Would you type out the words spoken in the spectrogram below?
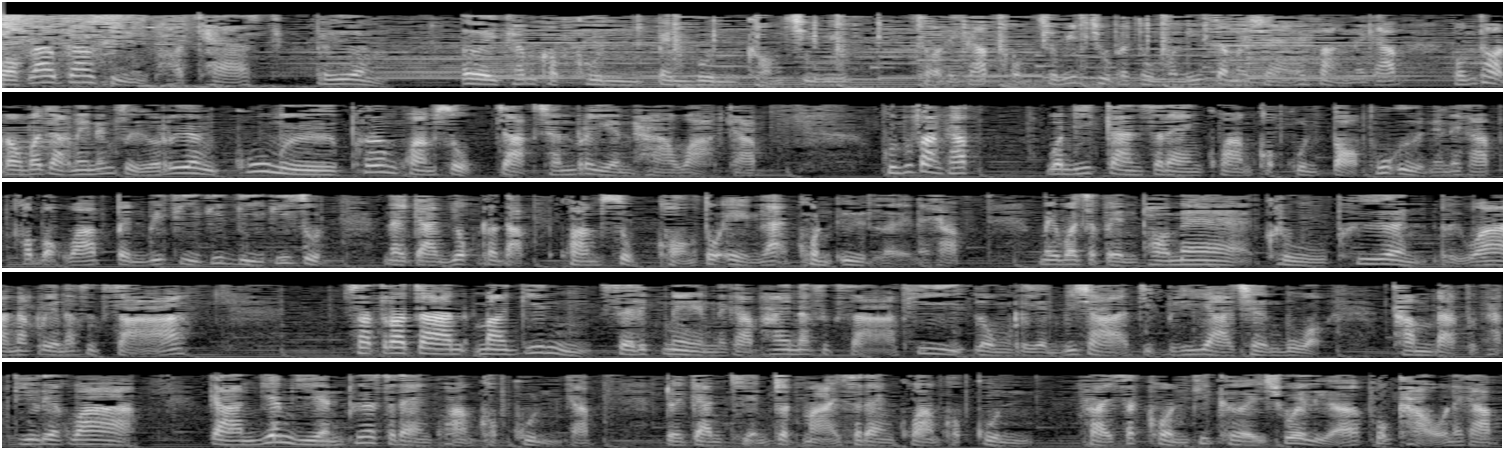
บอกเล่า 94 พอดแคสต์ เรื่อง เอ่ยคำขอบคุณเป็นบุญของชีวิต สวัสดีครับ ผมชวิตชูประทุมวันนี้จะมาแชร์ให้ฟังนะครับ ผมถอดออกมาจากในหนังสือเรื่องคู่มือเพิ่มความสุขจากชั้นเรียนฮาวาดครับ คุณผู้ฟังครับ วันนี้การแสดงความขอบคุณต่อผู้อื่นเนี่ยนะครับ เขาบอกว่าเป็นวิธีที่ดีที่สุดในการยกระดับความสุขของตัวเองและคนอื่นเลยนะครับ ไม่ว่าจะเป็นพ่อแม่ ครูเพื่อน หรือว่านักเรียนนักศึกษา ศาสตราจารย์มากินเซริกเมนนะครับ ให้นักศึกษาที่โรงเรียนวิชาจิตวิทยาเชิงบวกทำแบบฝึกหัดที่เรียกว่า การเยี่ยมเยียนเพื่อแสดงความขอบคุณครับ โดยการเขียนจดหมายแสดงความขอบคุณ ใครสักคนที่เคยช่วยเหลือพวกเขานะครับ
